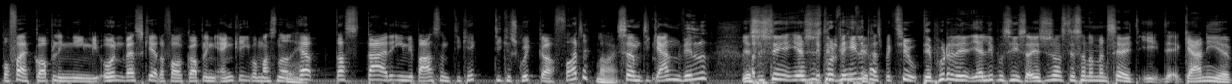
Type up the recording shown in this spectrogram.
hvorfor er goblingen egentlig ond? Hvad sker der for, at goblingen angriber mig? Sådan noget. Mm. Her, der, der er det egentlig bare sådan, de kan, ikke, de kan sgu ikke gøre for det, Nej. selvom de gerne vil. Jeg synes, det, jeg synes, Det putter det, vildt hele i perspektiv. Det putter det, ja lige præcis, og jeg synes også, det er sådan noget, man ser i, i, det- gerne i uh,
